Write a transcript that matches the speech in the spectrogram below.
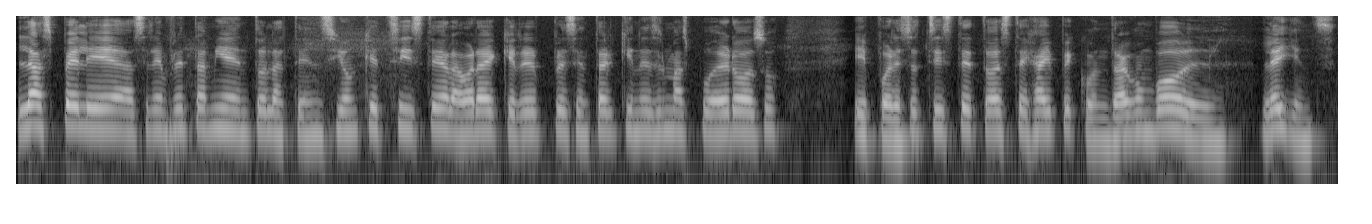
las peleas, el enfrentamiento, la tensión que existe a la hora de querer presentar quién es el más poderoso. Y por eso existe todo este hype con Dragon Ball Legends,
